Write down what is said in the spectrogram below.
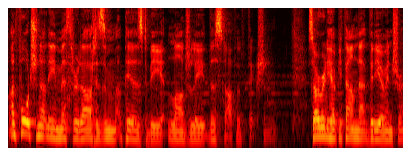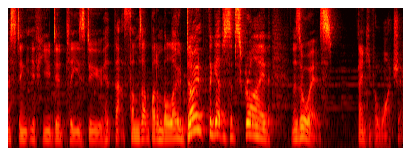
Unfortunately, Mithridatism appears to be largely the stuff of fiction. So I really hope you found that video interesting. If you did, please do hit that thumbs up button below. Don't forget to subscribe. And as always, thank you for watching.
